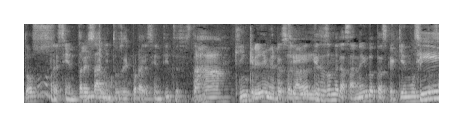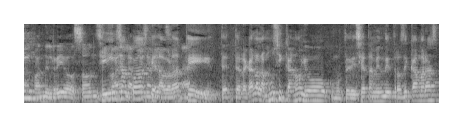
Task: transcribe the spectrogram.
Dos, Recientito. tres añitos ahí por ahí. Recientitos está. Ajá. Qué increíble, mi Renzo. La Sí. verdad que esas son de las anécdotas que aquí en Músico Sí. San Juan del Río son. Sí, vale son cosas que la verdad mencionar. te, te- te regala la música, ¿no? Yo, como te decía también detrás de cámaras,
